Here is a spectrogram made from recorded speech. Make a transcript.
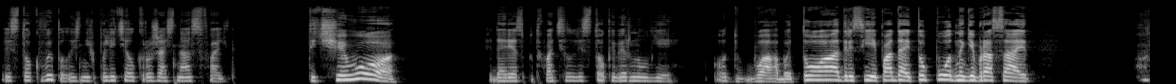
Листок выпал из них, полетел, кружась на асфальт. «Ты чего?» Федорец подхватил листок и вернул ей. От бабы, то адрес ей подай, то под ноги бросает. Он...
